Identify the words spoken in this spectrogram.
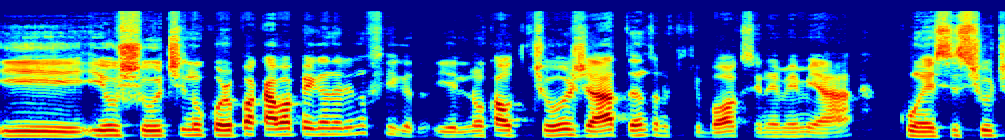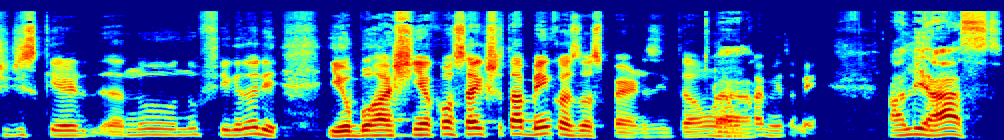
E, e o chute no corpo acaba pegando ele no fígado. E ele nocauteou já, tanto no kickboxing no MMA, com esse chute de esquerda no, no fígado ali. E o Borrachinha consegue chutar bem com as duas pernas, então é, é um caminho também. Aliás,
